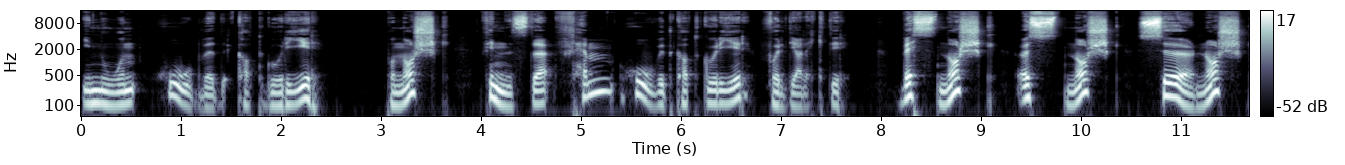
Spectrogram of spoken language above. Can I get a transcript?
i noen hovedkategorier. På norsk finnes det fem hovedkategorier for dialekter. Vestnorsk, østnorsk, sørnorsk,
